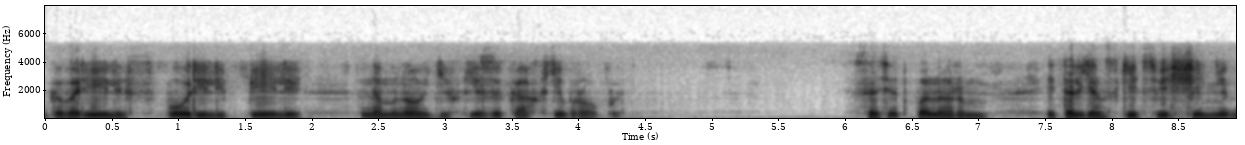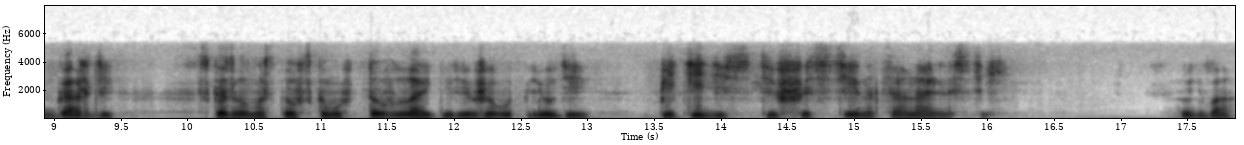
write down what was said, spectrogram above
говорили, спорили, пели на многих языках Европы. Сосед по нарам, итальянский священник Гарди, сказал Мостовскому, что в лагере живут люди 56 национальностей. Судьба,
